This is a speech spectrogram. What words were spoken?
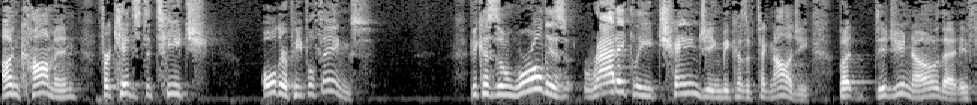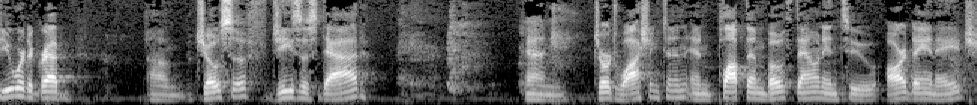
uncommon for kids to teach older people things. Because the world is radically changing because of technology. But did you know that if you were to grab um, Joseph, Jesus' dad, and George Washington and plop them both down into our day and age,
